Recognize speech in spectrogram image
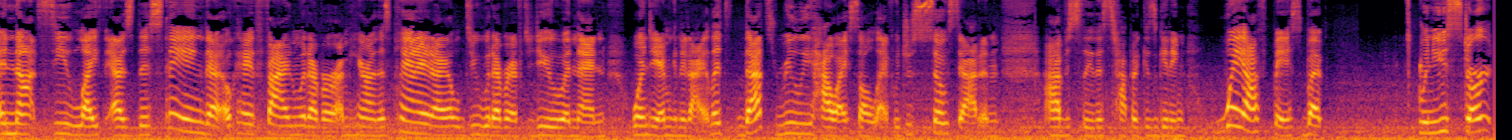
and not see life as this thing that, okay, fine, whatever. I'm here on this planet. I'll do whatever I have to do. And then one day I'm going to die. That's, that's really how I saw life, which is so sad. And obviously, this topic is getting way off base. But when you start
